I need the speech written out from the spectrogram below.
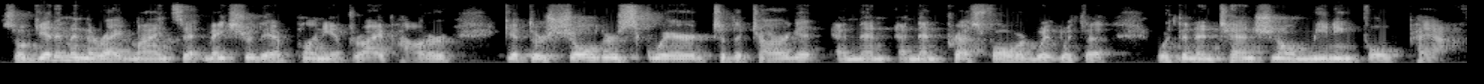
so get them in the right mindset make sure they have plenty of dry powder get their shoulders squared to the target and then and then press forward with with a with an intentional meaningful path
